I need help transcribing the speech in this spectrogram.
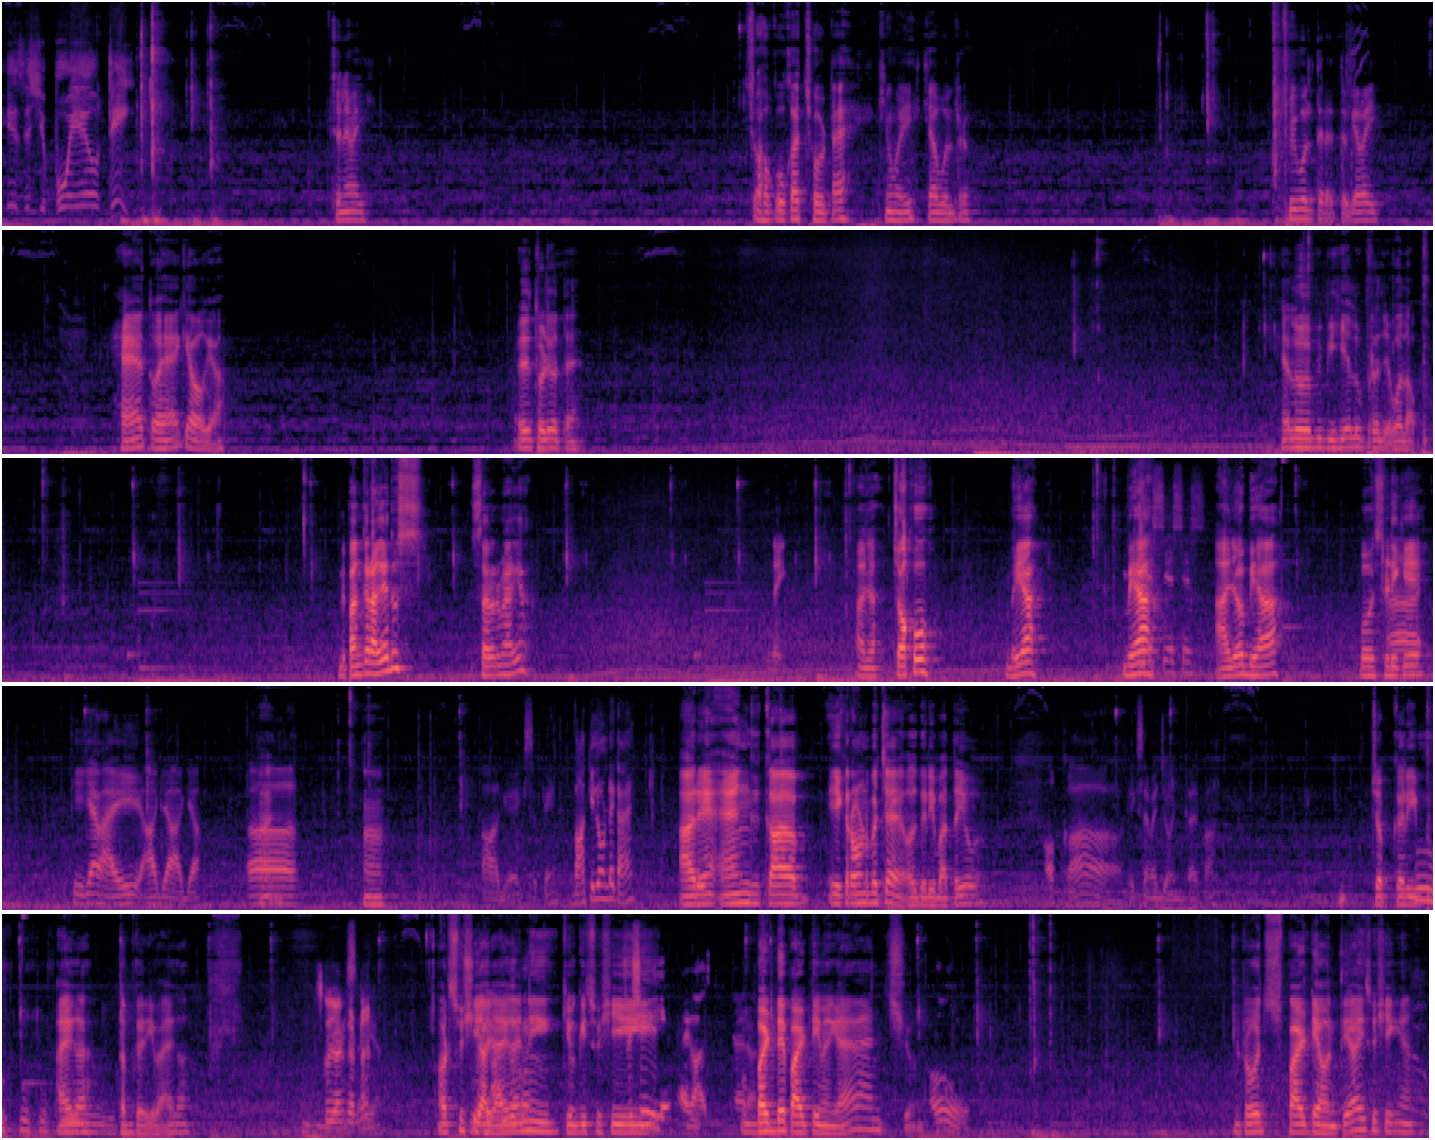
Is this your boy LD? चले भाई। चौको का छोटा है, क्यों भाई? क्या बोल रहे हो? भी बोलते रहते हो क्या भाई? है तो है, क्या हो गया? ऐसे थोड़ी होता है। हेलो बीबी हेलो प्रजा बोल आप। दीपांकर आ गया तू? सर्वर में आ गया? नहीं। आजा चौको। भैया। भैया। आ जाओ भैया। भोसड़ी के। हाँ। ठीक है भाई। आ गया आ गया हाँ। आ, हाँ। आ गया एक सेकंड बाकी लोंडे कहाँ हैं? आ रहे हैं। एंग का एक राउंड बचा है और गरीब आता ही होगा। ओका एक समय ज्वाइन कर पा। जब करीब आएगा तब करीब आएगा। इसको ज्वाइन करना है। और सुशी आ जाएगा नहीं क्योंकि सुशी। बर्थडे पार्टी में गया है रोज पार्टियाँ होती है भाई सुशी के यहाँ।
